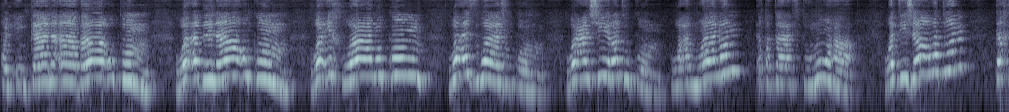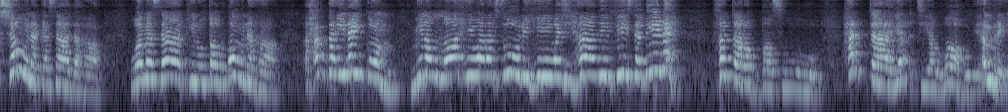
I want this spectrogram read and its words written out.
قل إن كان آباؤكم وأبناؤكم وإخوانكم وأزواجكم وعشيرتكم وأموال اقترفتموها وتجارة تخشون كسادها ومساكن ترضونها. أحب إليكم من الله ورسوله وجهاد في سبيله فتربصوا حتى يأتي الله بأمره.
